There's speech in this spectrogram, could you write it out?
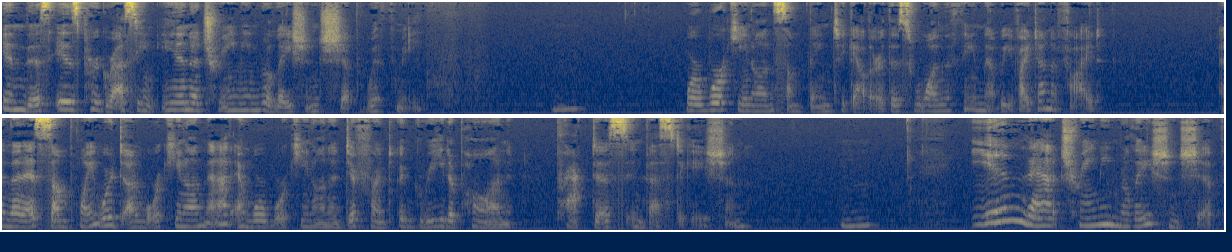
in this is progressing in a training relationship with me. Hmm. We're working on something together, this one thing that we've identified. And then at some point, we're done working on that and we're working on a different agreed upon practice investigation. Hmm. In that training relationship,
